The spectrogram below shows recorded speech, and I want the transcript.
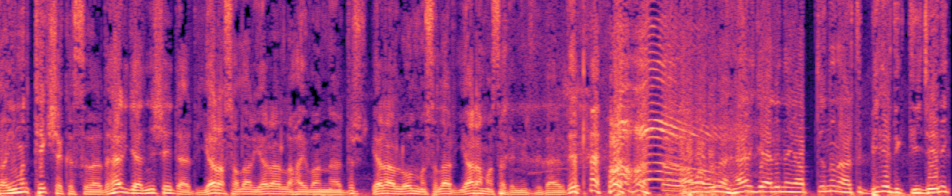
dayımın tek şakası vardı. Her geldiğinde şey derdi. Yarasalar yararlı hayvanlardır. Yararlı olmasalar yaramasa denirdi derdi. Ama bunu her geldiğinde yaptığından artık bilirdik diyeceğini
